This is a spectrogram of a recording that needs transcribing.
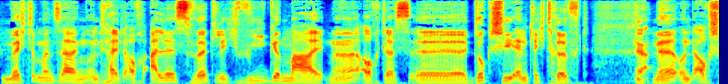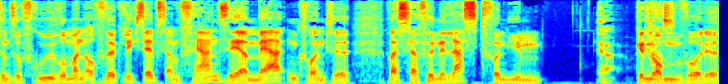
möchte man sagen. Und halt auch alles wirklich wie gemalt, ne? Auch dass äh, Duxi endlich trifft. Ja. Ne? Und auch schon so früh, wo man auch wirklich selbst am Fernseher merken konnte, was da für eine Last von ihm ja genommen Krass. wurde.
